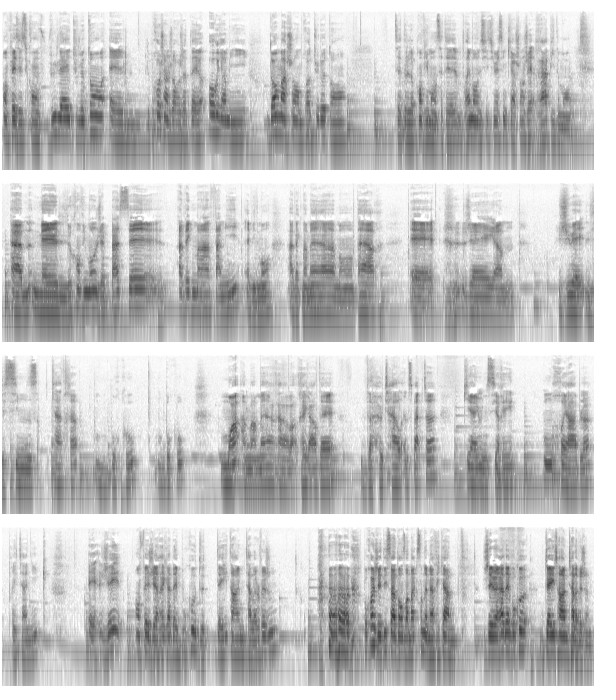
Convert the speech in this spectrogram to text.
On faisait ce qu'on voulait tout le temps. Et le prochain jour, j'étais Royaume-Uni dans ma chambre tout le temps. C'était le confinement. C'était vraiment une situation qui a changé rapidement. Euh, mais le confinement, j'ai passé avec ma famille, évidemment, avec ma mère, mon père. Et j'ai euh, joué les Sims 4 beaucoup, beaucoup. Moi et ma mère regardé The Hotel Inspector, qui est une série incroyable britannique. Et j'ai, en fait, j'ai regardé beaucoup de daytime television. Pourquoi j'ai dit ça dans un accent américain? J'ai regardé beaucoup daytime television.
